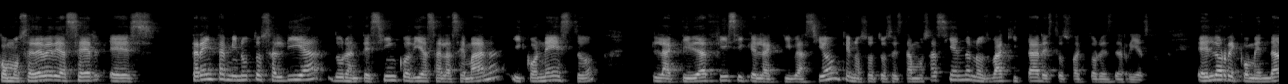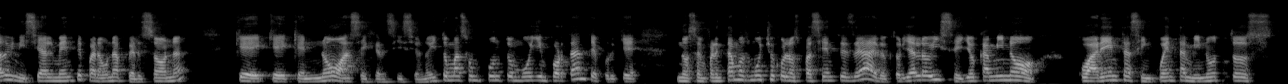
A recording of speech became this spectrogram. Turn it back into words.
como se debe de hacer es 30 minutos al día durante 5 días a la semana y con esto la actividad física y la activación que nosotros estamos haciendo nos va a quitar estos factores de riesgo. Es lo recomendado inicialmente para una persona que, que, no hace ejercicio, ¿no? Y tomas un punto muy importante porque nos enfrentamos mucho con los pacientes de, ay, doctor, ya lo hice, yo camino 40, 50 minutos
